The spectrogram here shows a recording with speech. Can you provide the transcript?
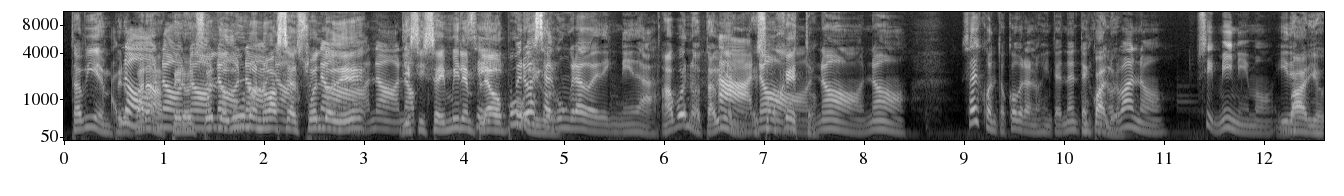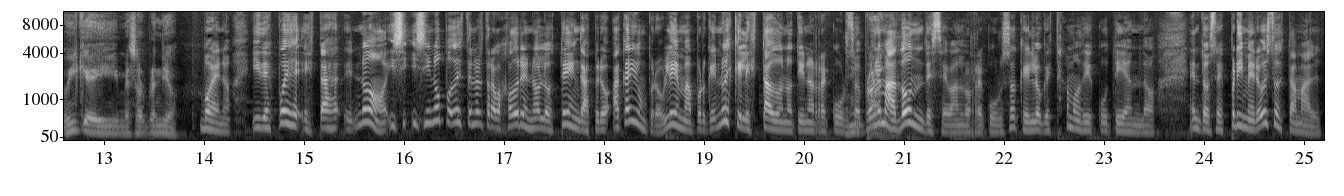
Está bien, pero No, pará, no, pero el sueldo de uno no, hace el sueldo de no, no. 16 mil Sí, empleados públicos. Pero hace algún grado de dignidad. Ah, bueno, está bien, Ah, es no, un gesto. No, no. ¿Sabes cuánto cobran los intendentes Un palo. Sí, mínimo. Y Varios, vi que y me sorprendió. Bueno, y después estás. eh, No, y si, y si no podés tener trabajadores, no los tengas. Pero acá hay un problema, porque no es que el Estado no tiene recursos. El problema es dónde se van los recursos, que es lo que estamos discutiendo. Entonces, primero, eso está mal.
